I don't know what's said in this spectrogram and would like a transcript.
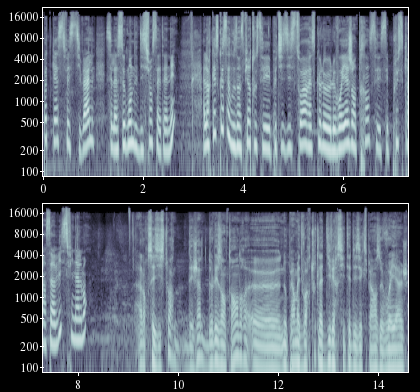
Podcast Festival. C'est la seconde édition cette année. Alors qu'est-ce que ça vous inspire, toutes ces petites histoires? Est-ce que le, voyage en train, c'est plus qu'un service finalement? Alors ces histoires, déjà de les entendre, euh, nous permet de voir toute la diversité des expériences de voyage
